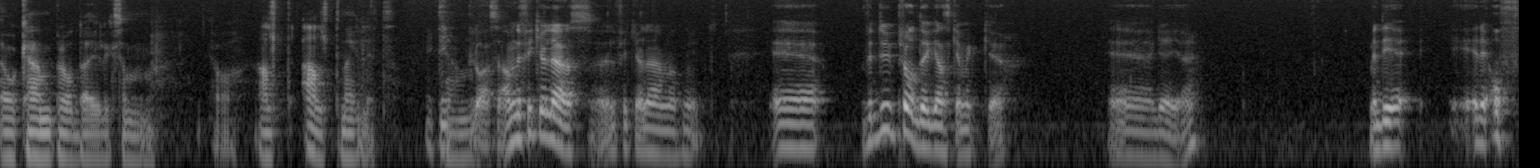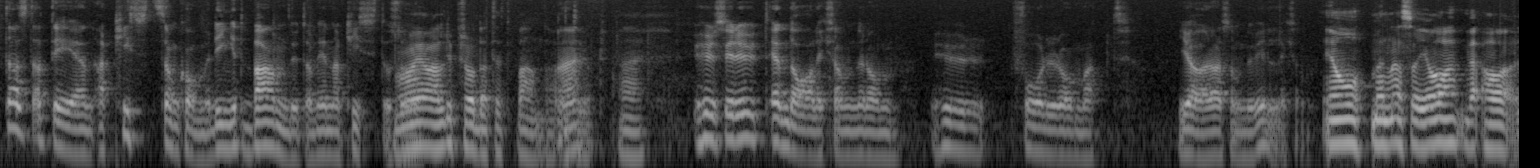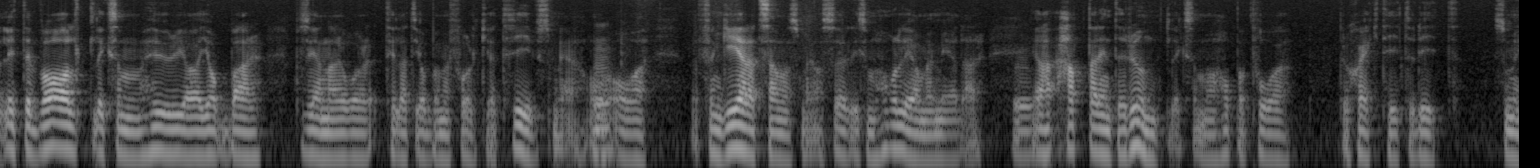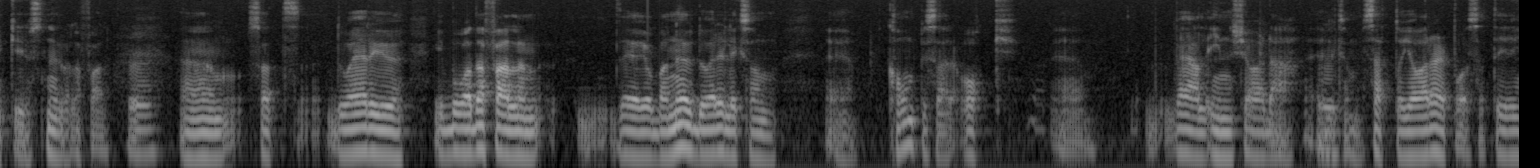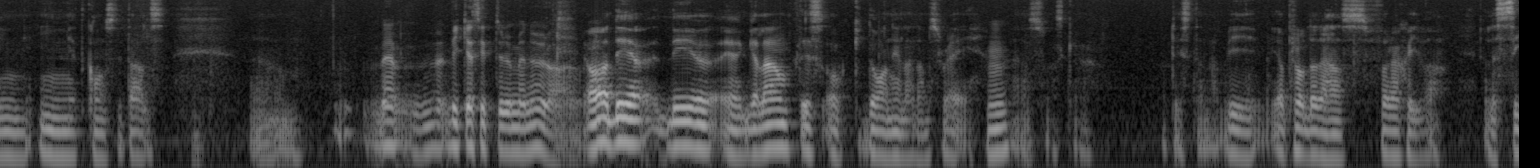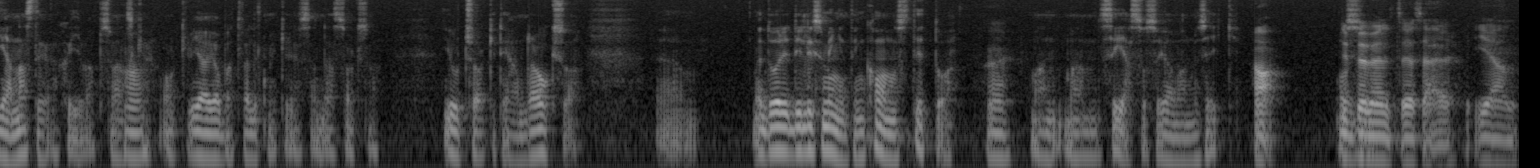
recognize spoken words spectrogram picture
Och han proddar ju liksom ja, allt, allt möjligt. kan- Diplo alltså. Ja, men det fick jag lära, oss, eller fick jag lära mig något nytt. Eh, för du proddar ju ganska mycket eh, grejer. Men det, är det oftast att det är en artist som kommer? Det är inget band utan det är en artist och så. Ja, jag har aldrig proddat ett band. Har Nej. inte gjort. Nej. Hur ser det ut en dag liksom när de... Hur får du dem att göra som du vill liksom? Jo, men alltså jag har lite valt liksom hur jag jobbar på senare år till att jobba med folk jag trivs med och, Mm. och fungerar tillsammans med. Och så liksom håller jag mig med där. Mm. Jag hattar inte runt liksom och hoppar på projekt hit och dit. Så mycket just nu i alla fall. Mm. Ehm, så att då är det ju i båda fallen där jag jobbar nu, då är det liksom eh, kompisar och eh, väl inkörda eh, Mm. liksom, sätt att göra det på. Så att det är ing, inget konstigt alls. Ehm, Vem, vilka sitter du med nu då? ja, det, det är ju eh, Galantis och Daniel Adams-Ray. Mm. eh, Svenska artisten. Där. Vi, jag proddade hans förra skiva. Eller senaste skiva på svenska. Och vi har jobbat väldigt mycket sedan dess också. Gjort saker till andra också. Ehm, Men då är det, det är liksom ingenting konstigt då. Nej. Man, man ses och så gör man musik. Ja. Du Och så- behöver inte så här ge han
